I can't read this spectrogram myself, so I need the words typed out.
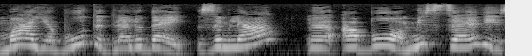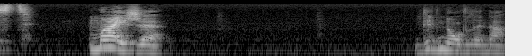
має бути для людей земля е, або місцевість майже відновлена.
